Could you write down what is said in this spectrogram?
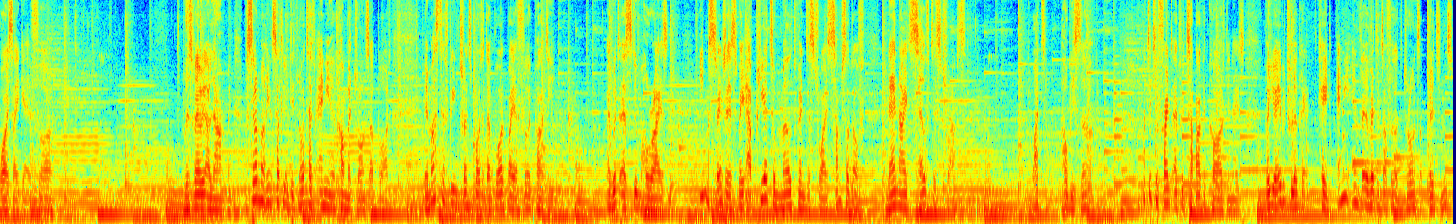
voice I gave. It was very alarming. The Stella Marine suddenly did not have any combat drones aboard. They must have been transported aboard by a third party. I would assume Horizon. Even stranger is they appear to melt when destroyed, some sort of nanite self-destruct. What? How bizarre. What did you find at the target coordinates? Were you able to locate any evidence of the drone's origins?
